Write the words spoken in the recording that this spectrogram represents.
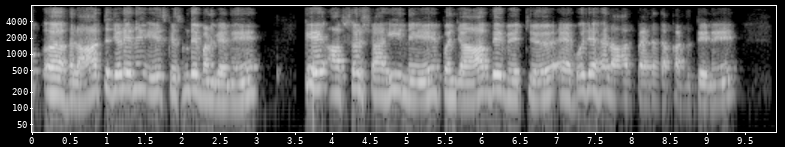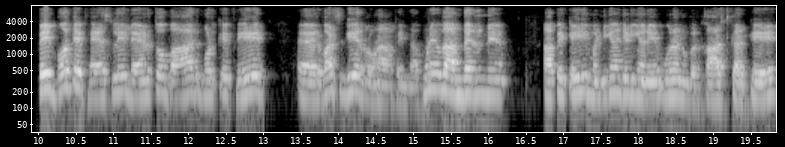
ਅਹ, ਹਾਲਾਤ ਜਿਹੜੇ ਨੇ ਇਸ ਕਿਸਮ ਦੇ ਬਣ ਗਏ ਨੇ ਕਿ ਅਫਸਰ ਸ਼ਾਹੀ ਨੇ ਪੰਜਾਬ ਦੇ ਵਿੱਚ ਇਹੋ ਜਿਹੇ ਹਾਲਾਤ ਪੈਦਾ ਕਰ ਦਿੱਤੇ ਨੇ ਵੀ ਬਹੁਤੇ ਫੈਸਲੇ ਲੈਣ ਤੋਂ ਬਾਅਦ ਮੁੜ ਕੇ ਫੇਰ ਰਿਵਰਸ ਗੇਅਰ ਲਾਉਣਾ ਪੈਂਦਾ। ਹੁਣੇ ਉਦਾਹਰਨ ਦੇ ਦਿੰਦੇ ਆ। ਆਪੇ ਕਈ ਮੰਡੀਆਂ ਜਿਹੜੀਆਂ ਨੇ ਉਹਨਾਂ ਨੂੰ ਬਰਖਾਸਤ ਕਰਕੇ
